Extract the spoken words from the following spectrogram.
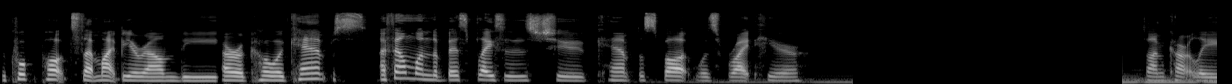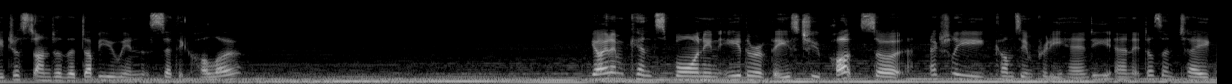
the cook pots that might be around the Arakkoa camps. I found one of the best places to camp the spot was right here So I'm currently just under the W in Sethekk Hollow. The item can spawn in either of these two pots, so it actually comes in pretty handy and it doesn't take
